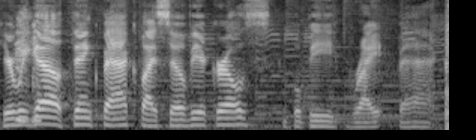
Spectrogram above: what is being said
Here we go. Think Back by Soviet Girls. We'll be right back.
